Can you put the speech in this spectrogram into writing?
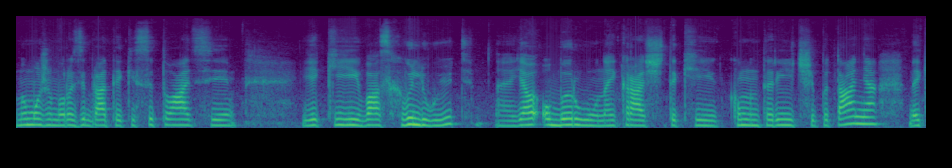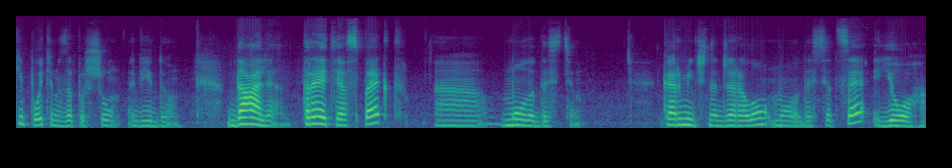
ми можемо розібрати якісь ситуації, які вас хвилюють. Е, Я оберу найкращі такі коментарі чи питання, на які потім запишу відео. Далі, третій аспект е, молодості, кармічне джерело молодості це йога.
